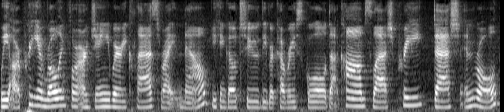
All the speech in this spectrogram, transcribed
we are pre-enrolling for our January class right now. You can go to therecoveryschool.com slash pre-enroll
